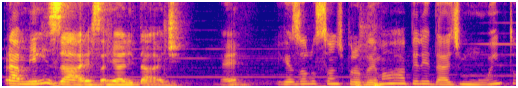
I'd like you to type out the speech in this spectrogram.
para amenizar essa realidade. Né? Resolução de problema é uma habilidade muito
